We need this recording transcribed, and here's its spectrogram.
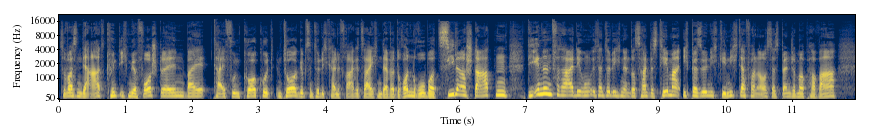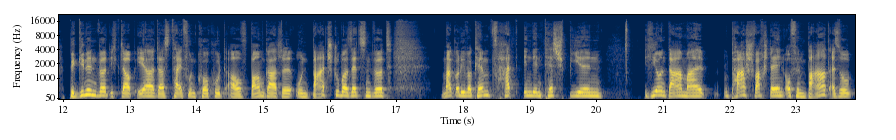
Sowas in der Art könnte ich mir vorstellen bei Taifun Korkut. Im Tor gibt's natürlich keine Fragezeichen. Da wird Ron Robert Zieler starten. Die Innenverteidigung ist natürlich ein interessantes Thema. Ich persönlich gehe nicht davon aus, dass Benjamin Pavard beginnen wird. Ich glaube eher, dass Taifun Korkut auf Baumgartel und Bartstuber setzen wird. Marc Oliver Kempf hat in den Testspielen hier und da mal ein paar Schwachstellen offenbart. Also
